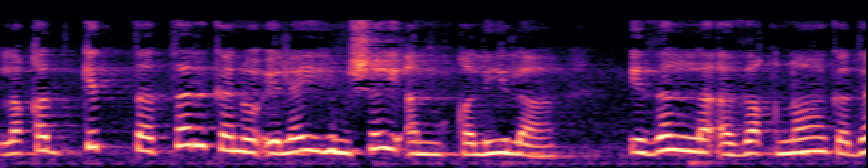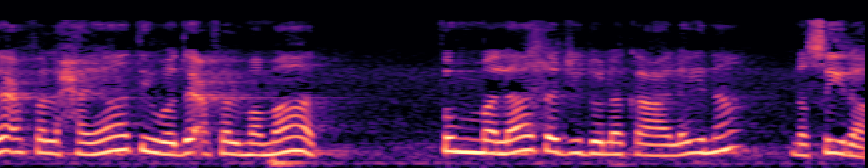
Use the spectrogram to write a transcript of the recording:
لقد کت ترکن الیہم شیئا قلیلا اذا لأذقناک ضعف الحیات و ضعف الممات، ثم لا تجد لك علینا نصیرا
